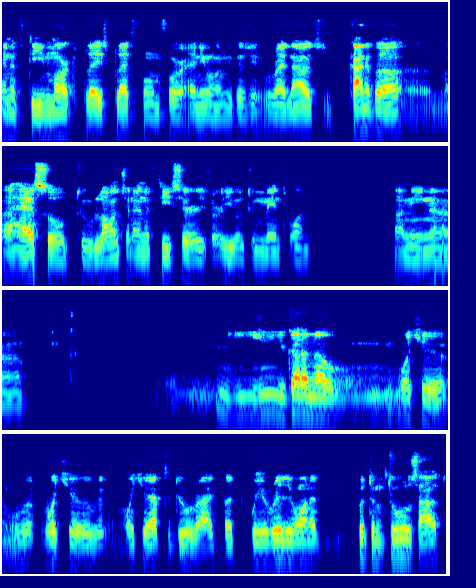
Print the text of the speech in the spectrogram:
NFT marketplace platform for anyone because it, right now it's kind of a, a hassle to launch an NFT series or even to mint one. I mean, uh, you, you got to know what you what you what you have to do, right? But we really want to put them tools out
